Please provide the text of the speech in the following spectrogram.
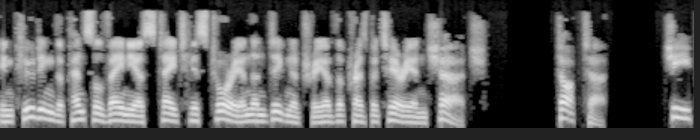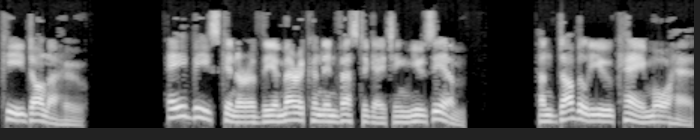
including the Pennsylvania state historian and dignitary of the Presbyterian Church, Dr. G. P. Donehoo, A. B. Skinner of the American Investigating Museum, and W. K. Moorehead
